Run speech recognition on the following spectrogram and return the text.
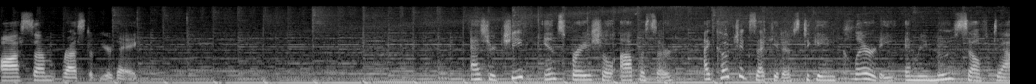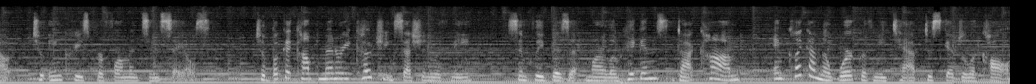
awesome rest of your day. As your Chief Inspirational Officer, I coach executives to gain clarity and remove self doubt to increase performance in sales. To book a complimentary coaching session with me, simply visit marlohiggins.com and click on the Work With Me tab to schedule a call.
